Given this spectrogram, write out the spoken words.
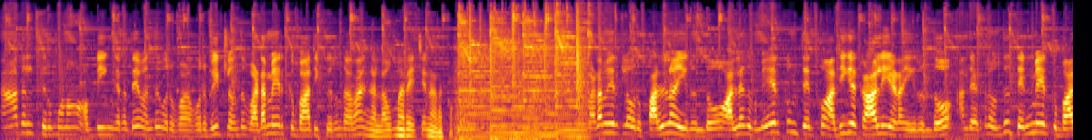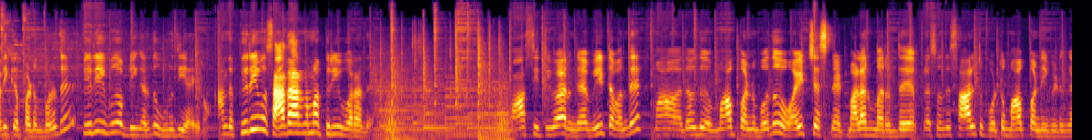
காதல் திருமணம் அப்படிங்கிறதே வந்து ஒரு வ- ஒரு வீட்டில் வந்து வடமேற்கு பாதிப்பு இருந்தால் தான் இங்கே லவ் மேரேஜே நடக்கும் வடமேற்கில் ஒரு பள்ளம் இருந்தோ அல்லது மேற்கும் தெற்கும் அதிக காலி இடம் இருந்தோ அந்த இடத்துல வந்து தென்மேற்கு பாதிக்கப்படும் பொழுது பிரிவு அப்படிங்கிறது உறுதியாயிரும். அந்த பிரிவு சாதாரணமாக பிரிவு வராது. பாசிட்டிவாக இருங்க. வீட்டை வந்து மா அதாவது மாப் பண்ணும்போது ஒயிட் செஸ்னட் மலர் மருந்து ப்ளஸ் வந்து சால்ட் போட்டு மாப் பண்ணி விடுங்க.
